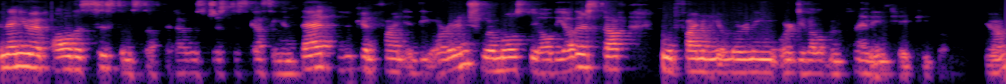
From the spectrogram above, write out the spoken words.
And then you have all the system stuff that I was just discussing. And that you can find in the orange, where mostly all the other stuff you would find on your learning or development plan in K-People. Yeah.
